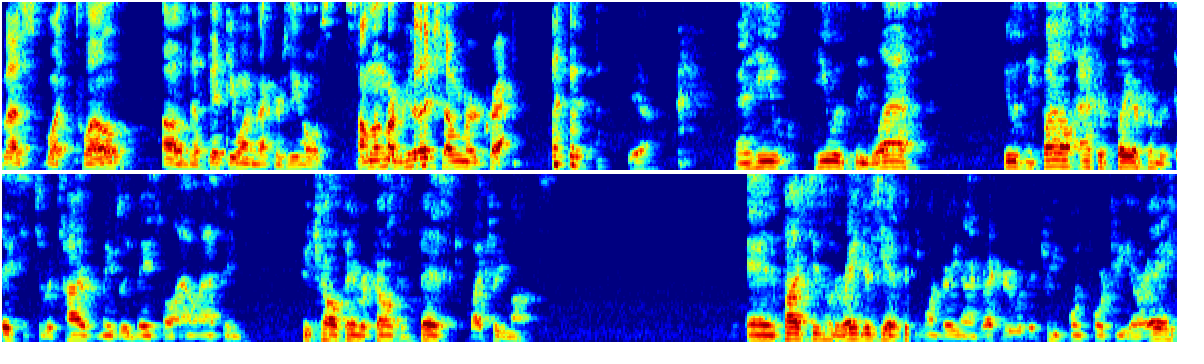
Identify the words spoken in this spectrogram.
That's what twelve of the fifty-one records he holds. Some of them are good, some of them are crap. Yeah, and he he was the last. He was the final active player from the '60s to retire from Major League Baseball, outlasting future Hall of Famer Carlton Fisk by three months. And in five seasons with the Rangers, he had a 51-39 record with a 3.43 ERA,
